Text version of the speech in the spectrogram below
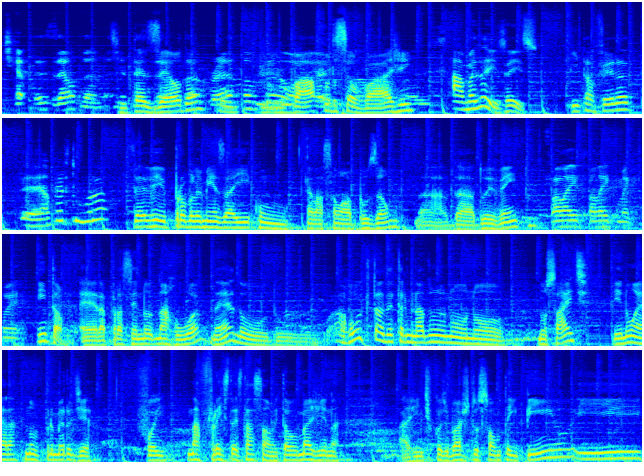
Tinha até Zelda, né? Tinha até Zelda, o Wild. bafo do selvagem. Ah, mas é isso, é isso. Quinta-feira é abertura. Teve probleminhas aí com relação ao abusão da, da- do evento. Fala aí, fala aí como é que foi. Então, era pra ser no- na rua, né? No, do, a rua que tá determinado no, no, no site. E não era no primeiro dia. Foi na frente da estação. Então imagina. A gente ficou debaixo do sol um tempinho e,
